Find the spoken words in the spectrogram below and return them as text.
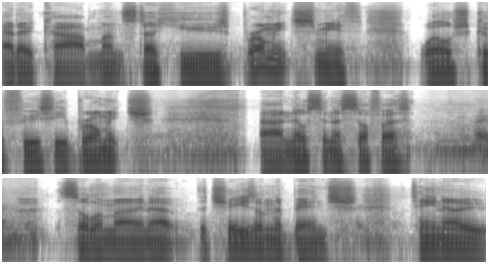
Addo-Carr, Munster, Hughes, Bromwich, Smith, Welch, Kaufusi, Bromwich, uh, Nelson Asofa, Solomona, the cheese on the bench, Tino,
